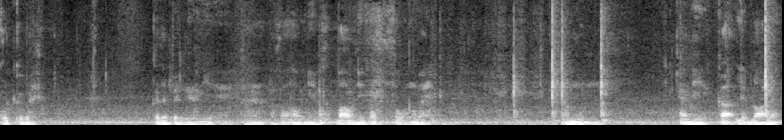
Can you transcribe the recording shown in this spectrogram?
กดเข้าไป ก็จะเป็นอย่างนี้นะแล้วก็เอานี้เบ้านี้ก็สวมเข้าไปแล้วหมุนแค่นี้ก็เรียบร้อยแล้ว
